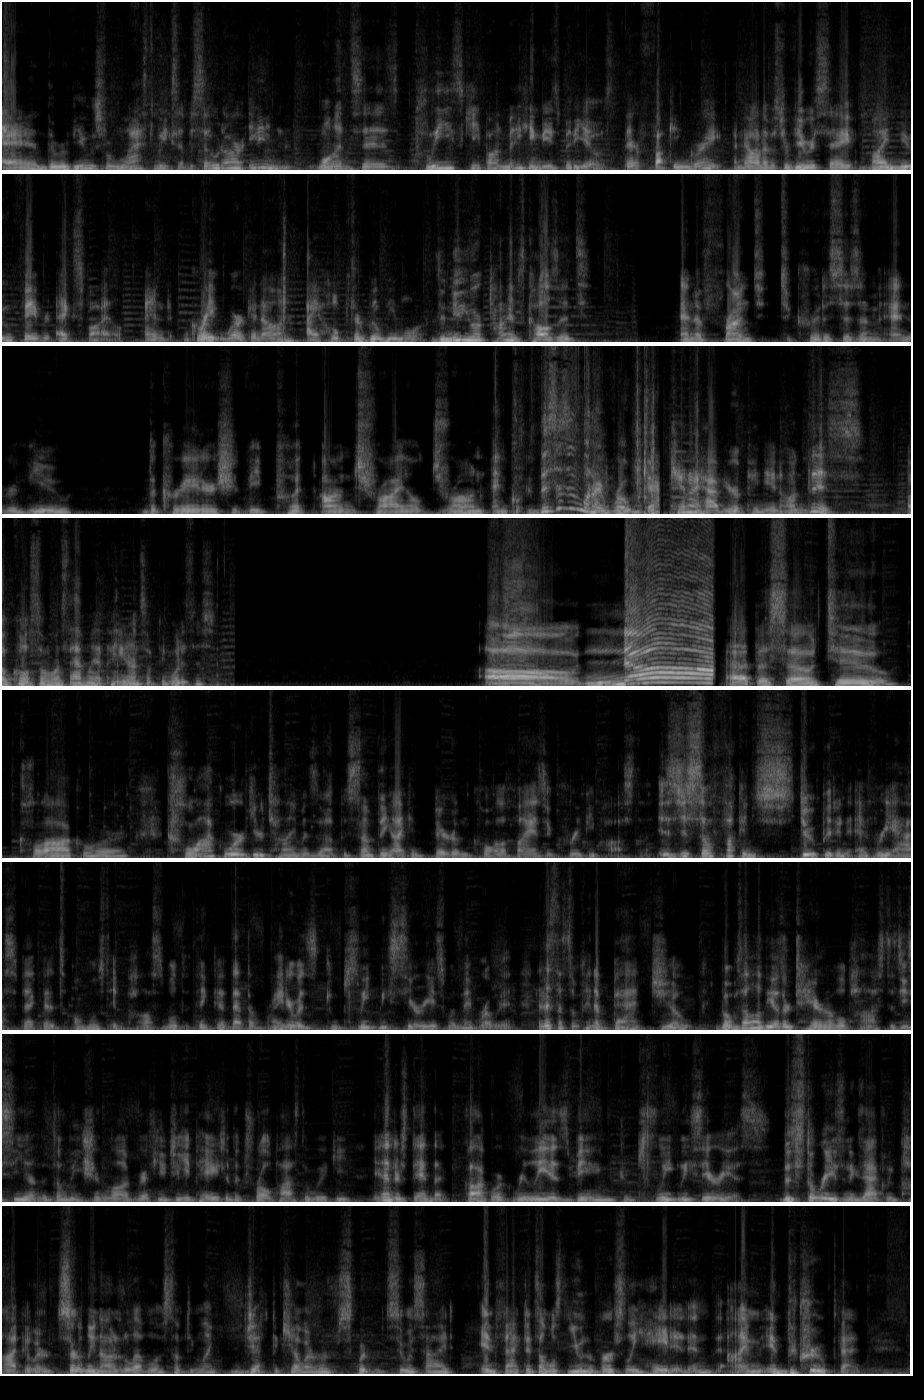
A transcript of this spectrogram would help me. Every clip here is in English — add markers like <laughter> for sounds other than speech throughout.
And the reviews from last week's episode are in. One says, please keep on making these videos. They're fucking great. Anonymous reviewers say, my new favorite X-File. And great work, Anon. I hope there will be more. The New York Times calls it an affront to criticism and review. The creator should be put on trial, drawn, and... This isn't what I wrote down. Can I have your opinion on this? Oh cool, someone wants to have my opinion on something. What is this? Oh, no! Episode 2. Clockwork. Clockwork Your Time Is Up is something I can barely qualify as a creepypasta. It's just so fucking stupid in every aspect that it's almost impossible to think of that the writer was completely serious when they wrote it. That is not some kind of bad joke. But with all the other terrible pastas you see on the deletion log refugee page of the Troll Pasta Wiki, you understand that Clockwork really is being completely serious. The story isn't exactly popular, certainly not at the level of something like Jeff the Killer or Squidward Suicide in fact, it's almost universally hated, and I'm in the group that,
